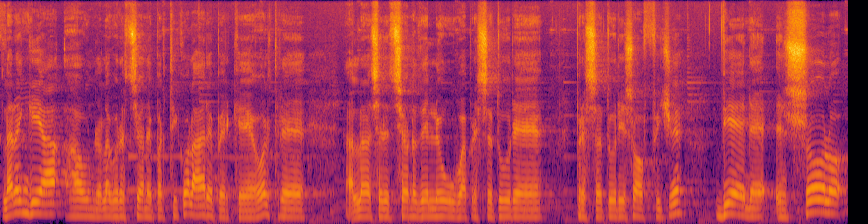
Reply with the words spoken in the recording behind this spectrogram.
La Ranghia ha una lavorazione particolare perché oltre alla selezione delle uva, pressature, pressature soffice, viene solo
